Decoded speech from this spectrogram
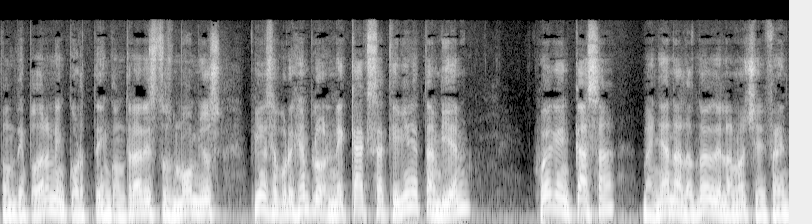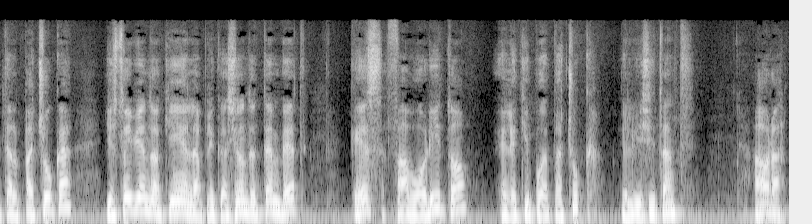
donde podrán encontrar estos momios. Fíjense, por ejemplo, Necaxa, que viene también, juega en casa mañana a las 9 de la noche frente al Pachuca y estoy viendo aquí en la aplicación de Tenbet que es favorito el equipo de Pachuca, el visitante. Ahora,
